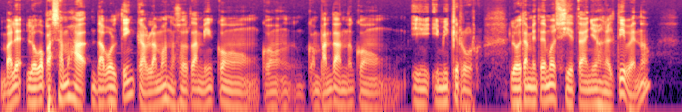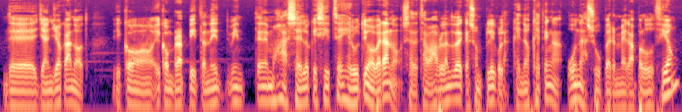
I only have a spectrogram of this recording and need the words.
¿vale? Luego pasamos a Double Team, que hablamos nosotros también con, con, con Van Damme, ¿no? con, y, y, Mickey Rourke. Luego también tenemos Siete años en el Tíbet, ¿no? De Jean-Jacques Anot y con, y con Brad Pitt. También tenemos a Sé lo que hiciste y el último verano. O sea, estamos hablando de que son películas que no es que tengan una super mega producción,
